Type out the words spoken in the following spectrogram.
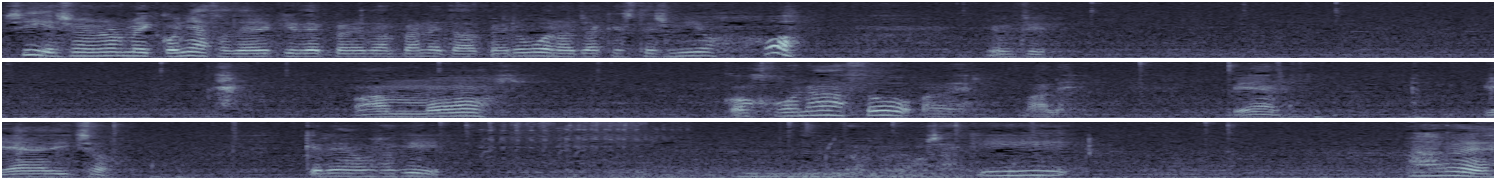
Sí, es un enorme coñazo tener que ir de planeta en planeta, pero bueno, ya que este es mío... ¡Oh! En fin. Vamos. Cojonazo. A ver, vale. Bien. Bien, he dicho. ¿Qué tenemos aquí? Lo ponemos aquí. A ver.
